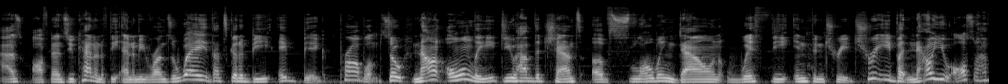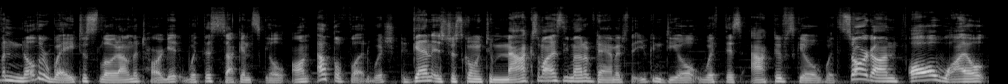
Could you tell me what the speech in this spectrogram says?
as often as you can. And if the enemy runs away that's going to be a big problem. So not only do you have the chance of slowing down with the infantry tree but now you also have another way to slow down the target with the second skill on Aethelflaed which again is just going to maximize the amount of damage that you can deal with this active skill with Sargon all while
